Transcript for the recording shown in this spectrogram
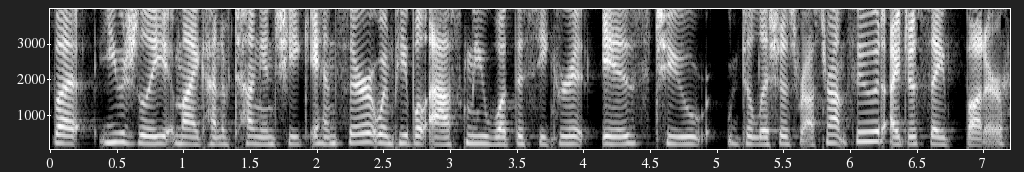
But usually, my kind of tongue in cheek answer when people ask me what the secret is to delicious restaurant food, I just say butter.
